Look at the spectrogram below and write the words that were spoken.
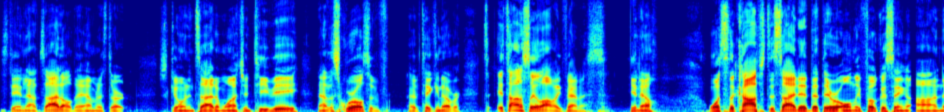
standing outside all day. I'm gonna start just going inside and watching TV." Now the squirrels have have taken over. It's, it's honestly a lot like Venice, you know? Once the cops decided that they were only focusing on,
